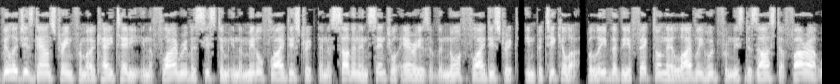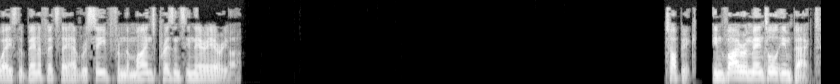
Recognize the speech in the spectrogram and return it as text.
Villages downstream from OK Tedi in the Fly River system in the Middle Fly District and the southern and central areas of the North Fly District, in particular, believe that the effect on their livelihood from this disaster far outweighs the benefits they have received from the mine's presence in their area. environmental impact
